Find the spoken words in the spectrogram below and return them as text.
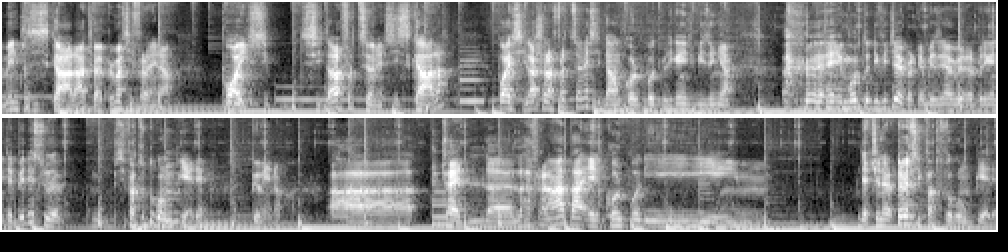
mentre si scala, cioè prima si frena, poi si, si, dà la frazione, si scala, poi si lascia la frazione e si dà un colpo, praticamente bisogna... è molto difficile perché bisogna avere praticamente il piede su... si fa tutto con un piede, più o meno uh, cioè l- la frenata e il colpo di, di acceleratore si fa tutto con un piede.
